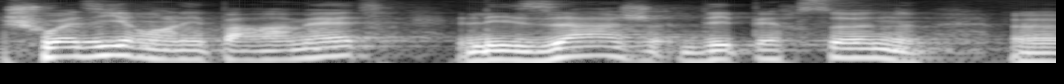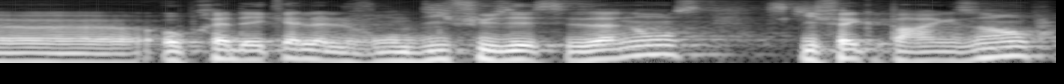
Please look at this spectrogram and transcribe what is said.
choisir dans les paramètres les des personnes euh, auprès desquelles elles vont diffuser ces annonces. Ce qui fait que par exemple,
